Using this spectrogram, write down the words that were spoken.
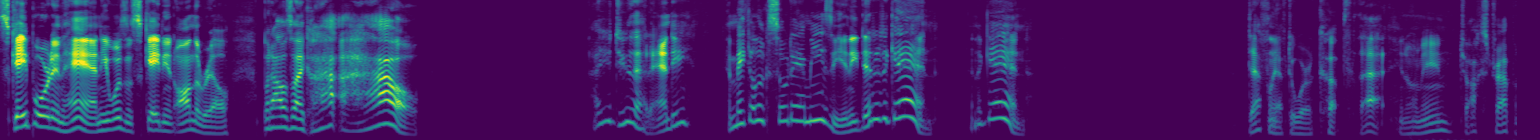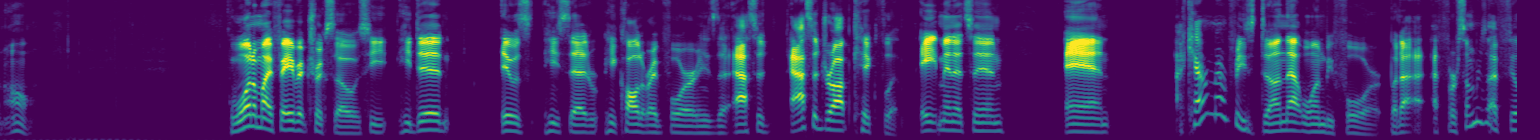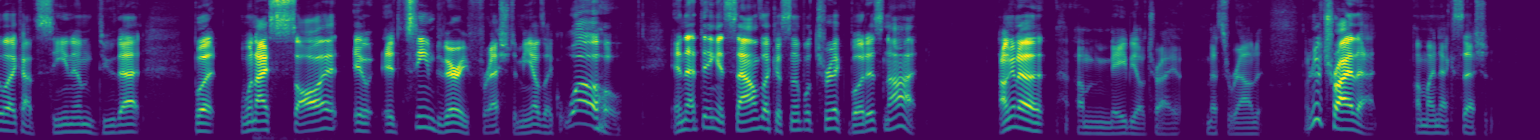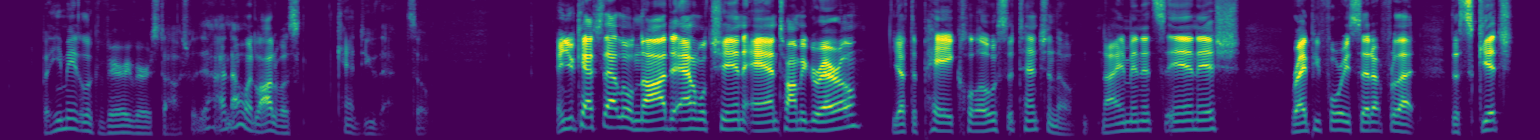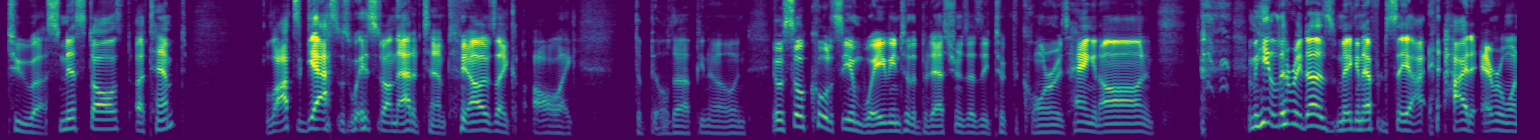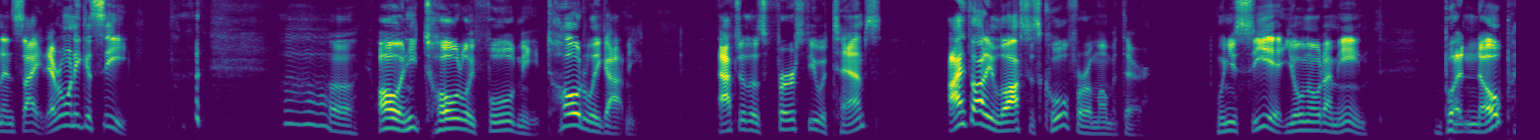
Skateboard in hand, he wasn't skating on the rail, but I was like, how? How do you do that, Andy? And make it look so damn easy. And he did it again and again. Definitely have to wear a cup for that. You know what I mean? Jock strap and all. One of my favorite tricks though is he he did it was he said he called it right before he's the acid acid drop kickflip eight minutes in and I can't remember if he's done that one before but I, for some reason I feel like I've seen him do that but when I saw it, it it seemed very fresh to me I was like whoa and that thing, it sounds like a simple trick, but it's not. I'm gonna um, maybe I'll try it, mess around it. I'm gonna try that on my next session. But he made it look very, very stylish. But yeah, I know a lot of us can't do that. So, and you catch that little nod to Animal Chin and Tommy Guerrero. You have to pay close attention though. Nine minutes in ish, right before he set up for that the sketch to uh, Smith stall attempt. Lots of gas was wasted on that attempt. You know, I was like all like the build up, you know, and it was so cool to see him waving to the pedestrians as he took the corner. He's hanging on, and I mean, he literally does make an effort to say hi to everyone in sight, everyone he could see. oh, oh, and he totally fooled me, totally got me. After those first few attempts, I thought he lost his cool for a moment there. When you see it, you'll know what I mean. But nope,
